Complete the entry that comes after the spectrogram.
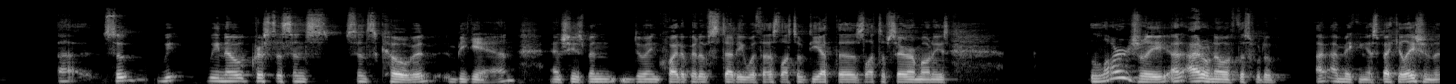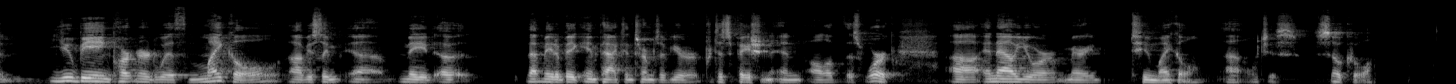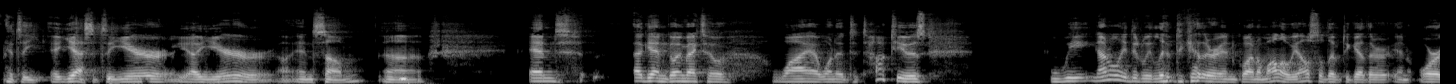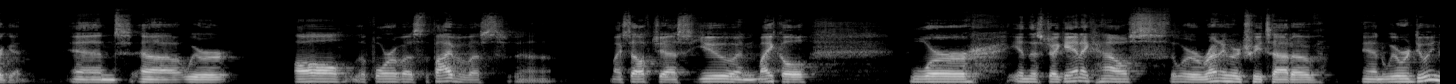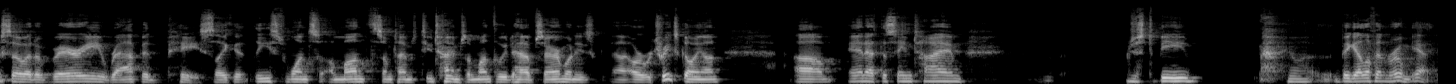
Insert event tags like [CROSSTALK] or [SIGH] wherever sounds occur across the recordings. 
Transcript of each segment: uh, so we we know Krista since since COVID began, and she's been doing quite a bit of study with us, lots of dietas, lots of ceremonies. Largely, I, I don't know if this would have. I, I'm making a speculation that you being partnered with Michael obviously uh, made a, that made a big impact in terms of your participation in all of this work, uh, and now you are married to Michael, uh, which is so cool. It's a, yes, it's a year, a year and some, uh, and again, going back to why I wanted to talk to you is we not only did we live [LAUGHS] together in Guatemala, we also lived together in Oregon, and uh, we were all the four of us, the five of us, uh, myself, Jess, you, and Michael were in this gigantic house that we were running retreats out of. And we were doing so at a very rapid pace, like at least once a month, sometimes two [LAUGHS] times a month, we'd have ceremonies uh, or retreats going on. Um, and at the same time, just to be you know, big elephant in the room. Yeah,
